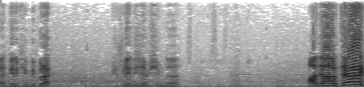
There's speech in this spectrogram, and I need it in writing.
Ya Griffin bir bırak. Küfür edeceğim şimdi ha. Hadi artık!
